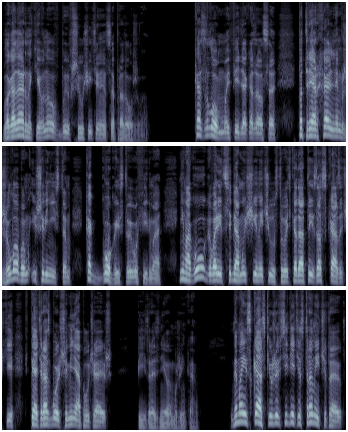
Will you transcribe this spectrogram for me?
Благодарно кивнув, бывшая учительница продолжила. Козлом мой Федя оказался, патриархальным жлобом и шовинистом, как Гога из твоего фильма. Не могу, говорит, себя мужчиной чувствовать, когда ты за сказочки в пять раз больше меня получаешь. Передразнила муженька. Да мои сказки уже все дети страны читают.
